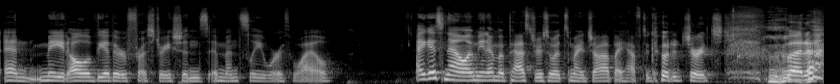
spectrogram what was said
and made all of the other frustrations immensely worthwhile I guess now, I mean, I'm a pastor, so it's my job. I have to go to church. but, uh,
